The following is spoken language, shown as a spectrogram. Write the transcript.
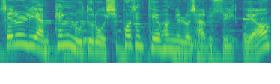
세룰리안 팽 로드로 10%의 확률로 잡을 수 있고요.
